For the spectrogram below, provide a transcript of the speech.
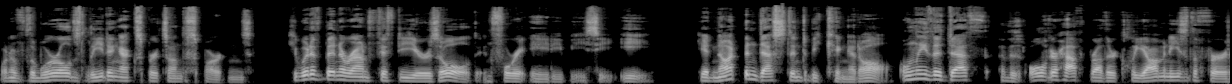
one of the world's leading experts on the Spartans, he would have been around 50 years old in 480 BCE. He had not been destined to be king at all. Only the death of his older half brother Cleomenes I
